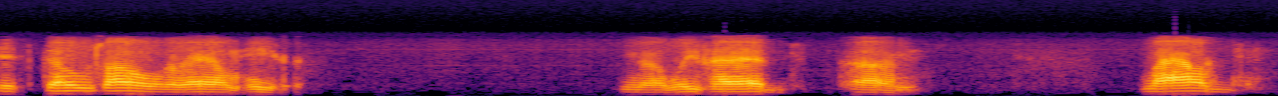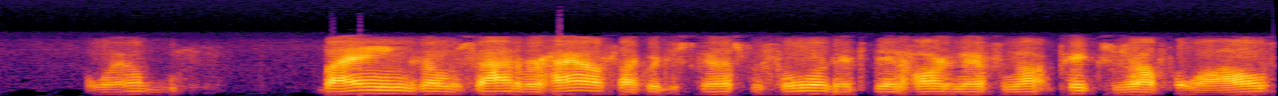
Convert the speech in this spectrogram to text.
It goes on around here. You know, we've had um, loud, well, bangs on the side of her house, like we discussed before, that's been hard enough to knock pictures off the walls.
